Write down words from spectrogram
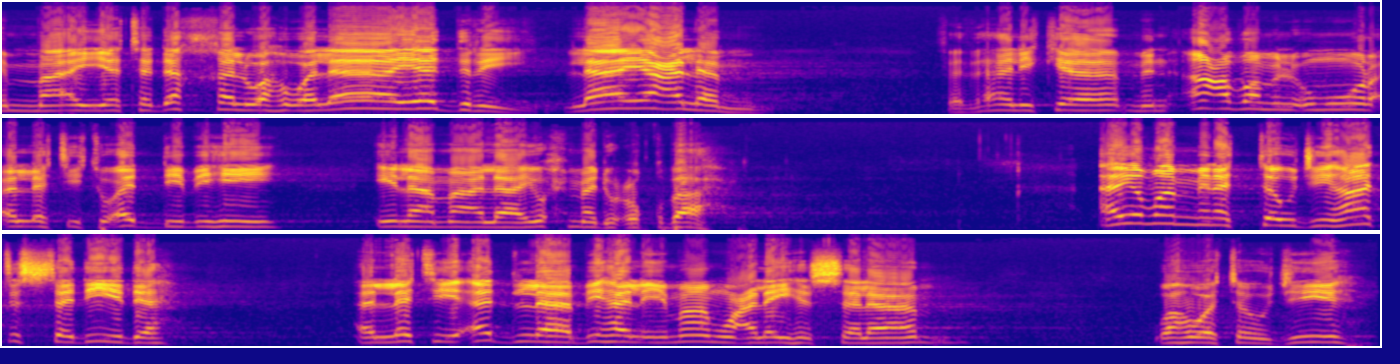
إما أن يتدخل وهو لا يدري لا يعلم. فذلك من أعظم الأمور التي تؤدي به إلى ما لا يحمد عقباه. أيضا من التوجيهات السديدة التي أدلى بها الإمام عليه السلام وهو توجيه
